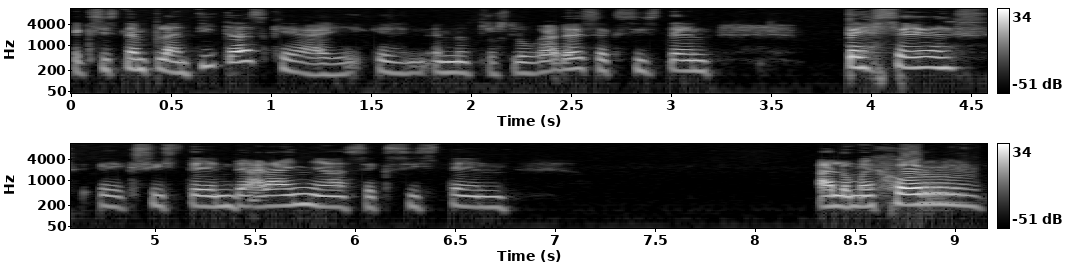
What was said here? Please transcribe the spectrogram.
existen plantitas que hay en, en otros lugares, existen peces, existen arañas, existen a lo mejor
